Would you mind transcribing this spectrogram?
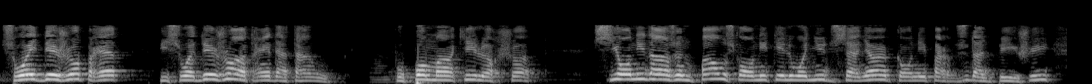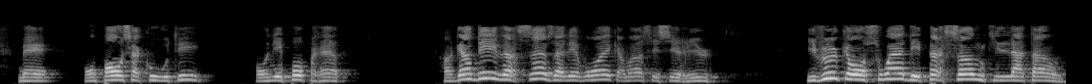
soient déjà prêts puis soient déjà en train d'attendre pour pas manquer leur shot. Si on est dans une pause, qu'on est éloigné du Seigneur, qu'on est perdu dans le péché, mais on passe à côté. On n'est pas prêt. Regardez les versets, vous allez voir comment c'est sérieux. Il veut qu'on soit des personnes qui l'attendent.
